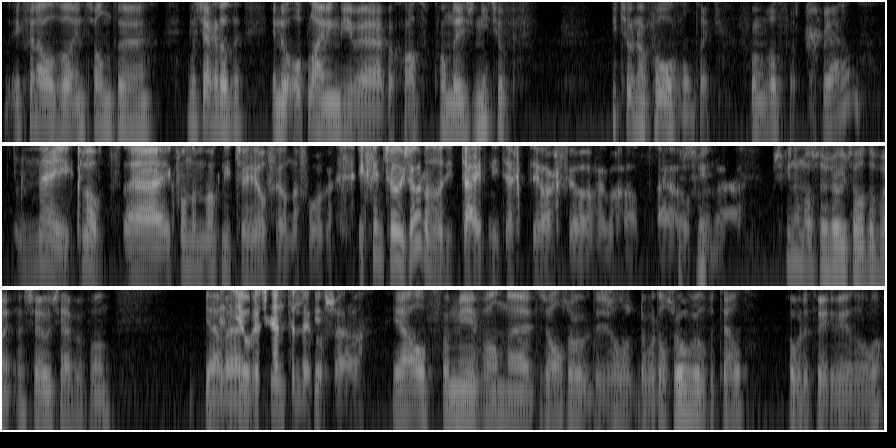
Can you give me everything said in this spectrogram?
ik vind het altijd wel interessant. Ik moet zeggen dat in de opleiding die we hebben gehad, kwam deze niet zo, niet zo naar voren, vond ik. Voor, wat voor, vond jij dat? Nee, klopt. Eh, ik vond hem ook niet zo heel veel naar voren. Ik vind sowieso dat we die tijd niet echt heel erg veel over hebben gehad. Eh, over, Misschien- eh, Misschien omdat ze zoiets hadden van, zoiets hebben van. Ja, dit we- is heel recentelijk Ja. of zo. ja of meer van. het is al zo, er, is al, er wordt al zoveel verteld over de Tweede Wereldoorlog.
